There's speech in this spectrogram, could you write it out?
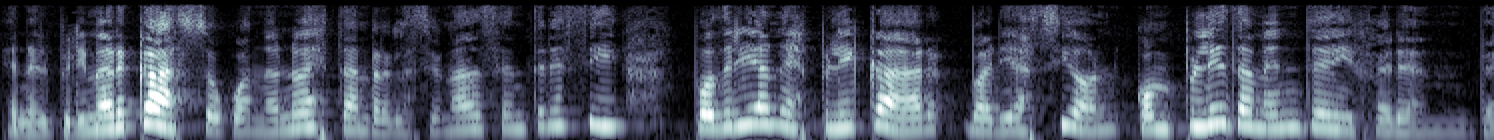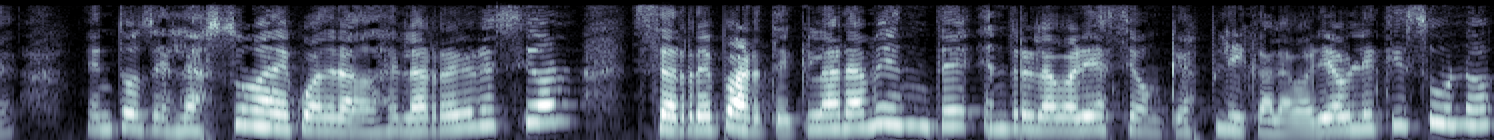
en el primer caso, cuando no están relacionadas entre sí, podrían explicar variación completamente diferente. Entonces, la suma de cuadrados de la regresión se reparte claramente entre la variación que explica la variable x1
